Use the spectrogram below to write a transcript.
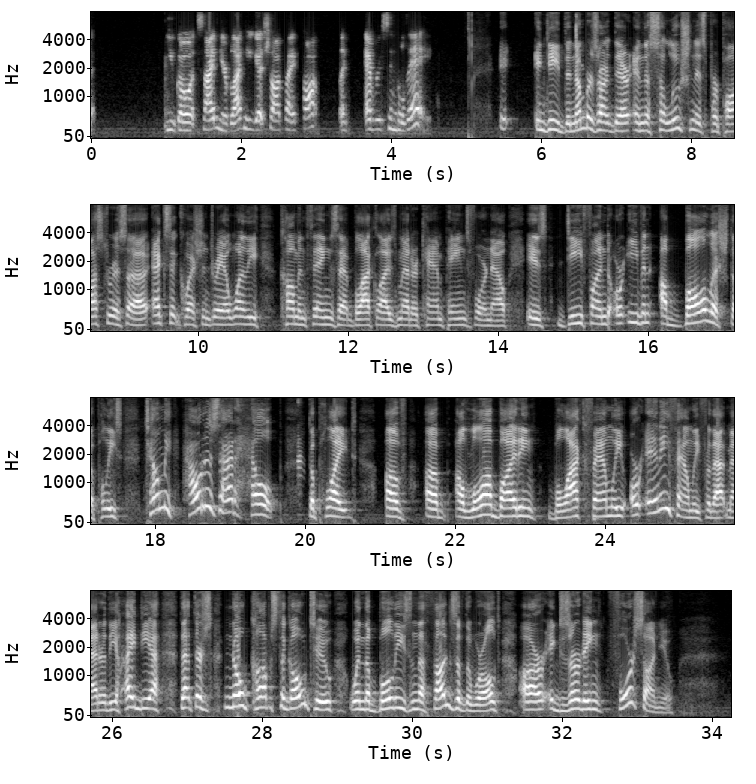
you go outside and you're black and you get shot by a cop like every single day. Indeed, the numbers aren't there, and the solution is preposterous. Uh, exit question, Drea. One of the common things that Black Lives Matter campaigns for now is defund or even abolish the police. Tell me, how does that help the plight of a, a law abiding black family, or any family for that matter, the idea that there's no cops to go to when the bullies and the thugs of the world are exerting force on you?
